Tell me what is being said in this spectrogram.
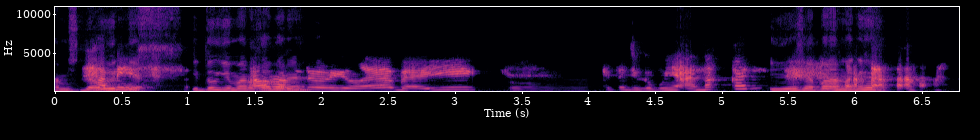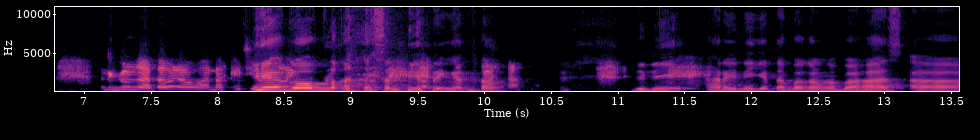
Hamis Dawid ya? Hamis. Itu gimana kabarnya? Alhamdulillah baik. Kita juga punya anak kan? Iya siapa anaknya? Tapi gue nggak tahu nama anaknya siapa. Iya goblok anak sendiri nggak tahu. Jadi hari ini kita bakal ngebahas eh,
